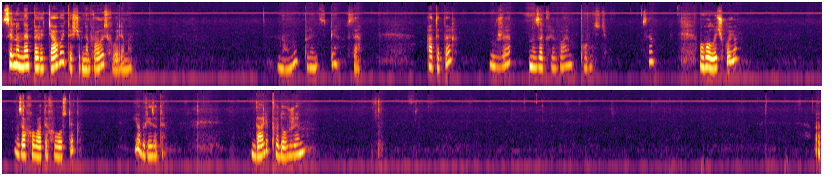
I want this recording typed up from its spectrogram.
Сильно не перетягуйте, щоб не бралось хвилями. Ну, в принципі, все. А тепер вже закриваємо повністю. Все. Голочкою заховати хвостик і обрізати. Далі продовжуємо.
